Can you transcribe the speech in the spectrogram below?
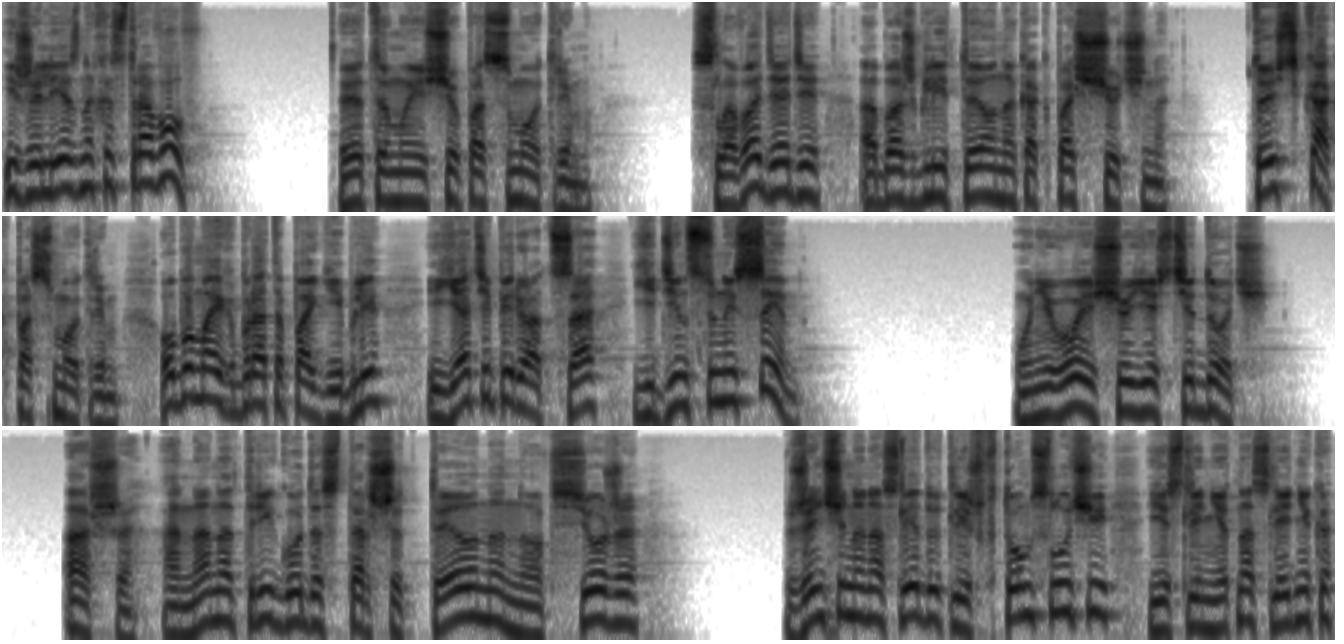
и Железных островов». «Это мы еще посмотрим». Слова дяди обожгли Теона как пощечина. «То есть как посмотрим? Оба моих брата погибли, и я теперь у отца единственный сын». «У него еще есть и дочь». Аша, она на три года старше Теона, но все же... Женщина наследует лишь в том случае, если нет наследника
